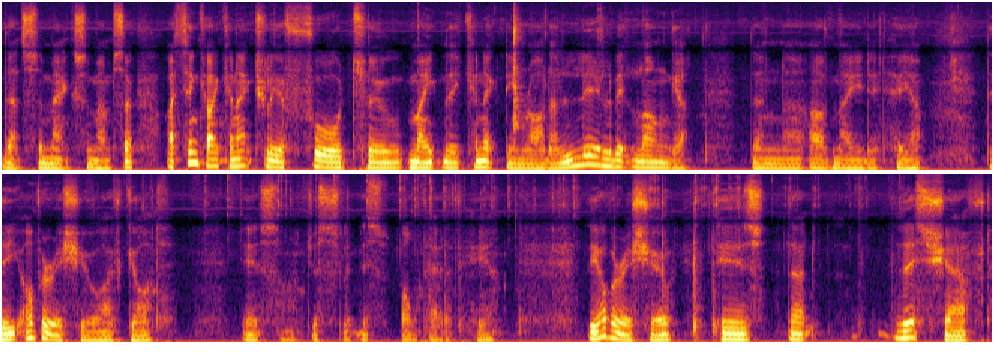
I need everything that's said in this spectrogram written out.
that's the maximum. So I think I can actually afford to make the connecting rod a little bit longer than uh, I've made it here. The other issue I've got is I'll just slip this bolt out of here. The other issue is that this shaft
